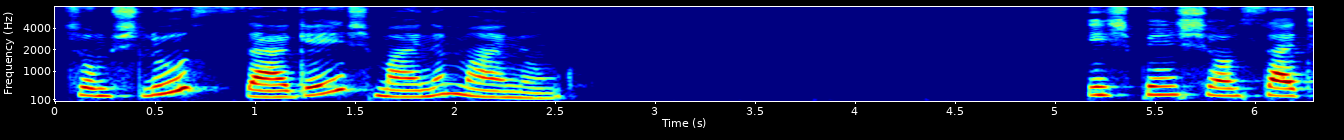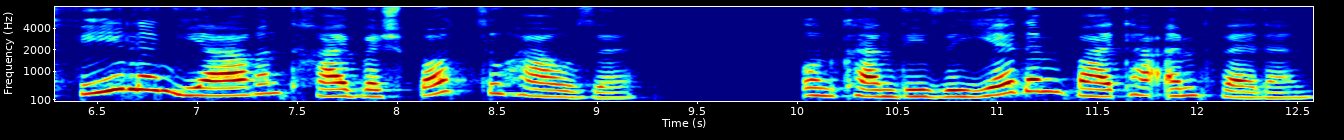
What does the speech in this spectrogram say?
Zum Schluss sage ich meine Meinung. Ich bin schon seit vielen Jahren treibe Sport zu Hause und kann diese jedem weiterempfehlen,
